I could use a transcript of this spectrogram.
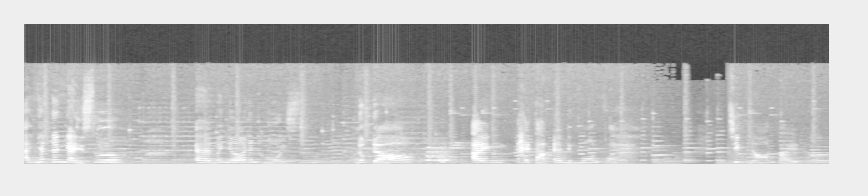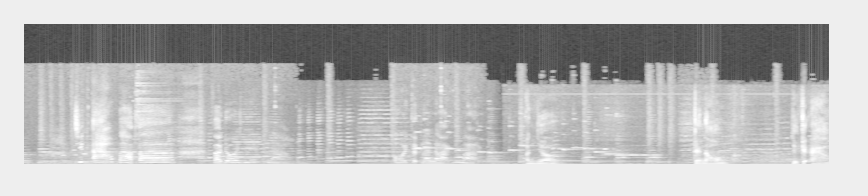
Anh nhắc đến ngày xưa Em mới nhớ đến hồi xưa. Lúc đó Anh hay tặng em những món quà. Chiếc nón bài thơ Chiếc áo bà ba Và đôi dép lào. Ôi thật là lãng mạn. Anh nhớ Cái nón Với cái áo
